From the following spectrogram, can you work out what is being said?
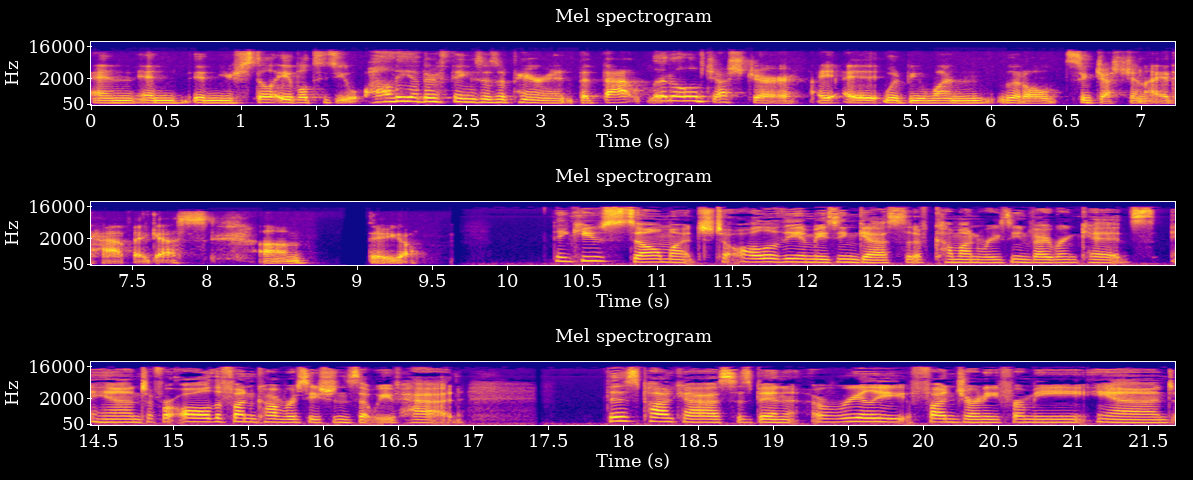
and and and you're still able to do all the other things as a parent but that little gesture I, it would be one little suggestion i'd have i guess um, there you go Thank you so much to all of the amazing guests that have come on Raising Vibrant Kids and for all the fun conversations that we've had. This podcast has been a really fun journey for me. And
